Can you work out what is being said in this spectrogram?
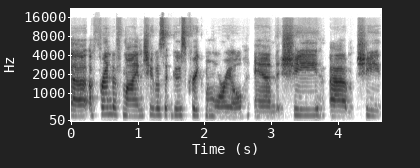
uh, a friend of mine. She was at Goose Creek Memorial, and she um, she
